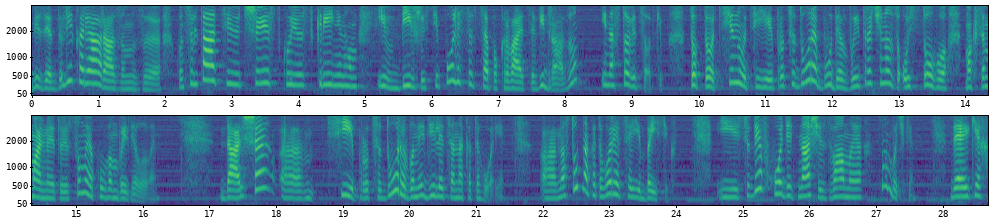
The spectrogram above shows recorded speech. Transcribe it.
візит до лікаря разом з консультацією, чисткою, скрінінгом. І в більшості полісів це покривається відразу. І на 100%. Тобто ціну цієї процедури буде витрачено з ось того максимальної тої суми, яку вам виділили. Далі всі процедури вони діляться на категорії. Е, Наступна категорія це є Basic. І сюди входять наші з вами пломбочки. Деяких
